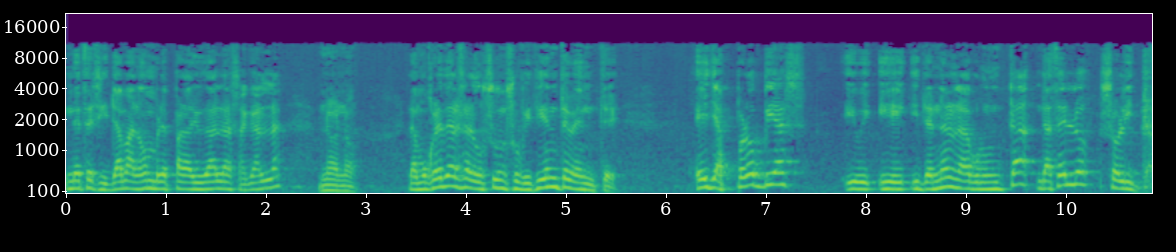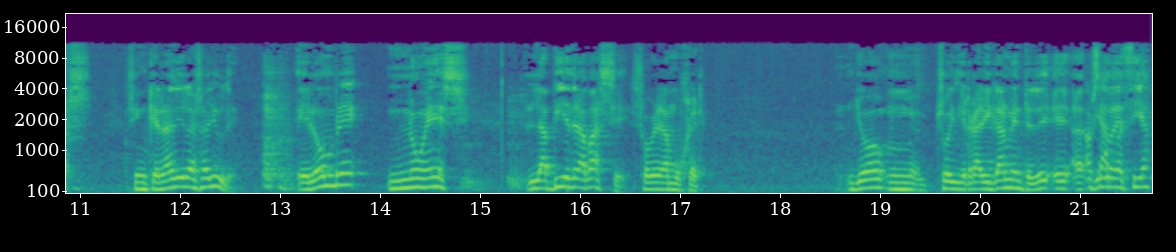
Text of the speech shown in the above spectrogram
necesitaban hombres para ayudarlas a sacarlas? No, no. Las mujeres de la salud son suficientemente ellas propias y, y, y tendrán la voluntad de hacerlo solitas, sin que nadie las ayude. El hombre no es la piedra base sobre la mujer. Yo mm, soy radicalmente... De, eh, O sea, Diego por- decía,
